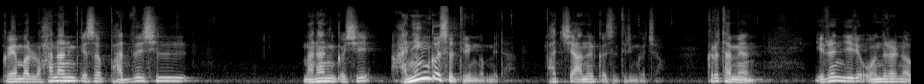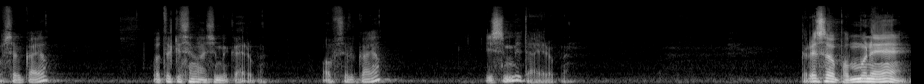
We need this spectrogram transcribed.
그야말로 하나님께서 받으실 만한 것이 아닌 것을 드린 겁니다. 받지 않을 것을 드린 거죠. 그렇다면 이런 일이 오늘에는 없을까요? 어떻게 생각하십니까, 여러분? 없을까요? 있습니다, 여러분. 그래서 본문에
